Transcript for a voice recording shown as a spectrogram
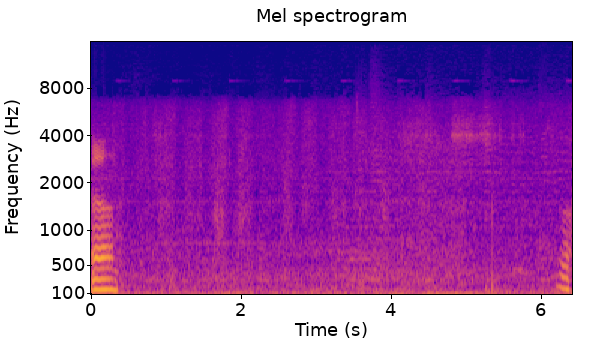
Um, ugh,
